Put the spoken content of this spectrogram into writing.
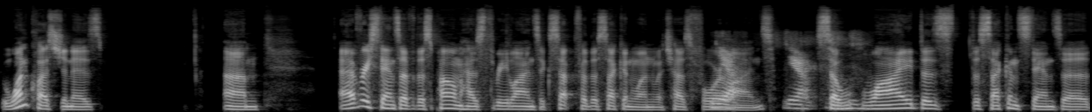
One question is, um, every stanza of this poem has three lines except for the second one, which has four Yeah. lines. Yeah. So why does the second stanza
